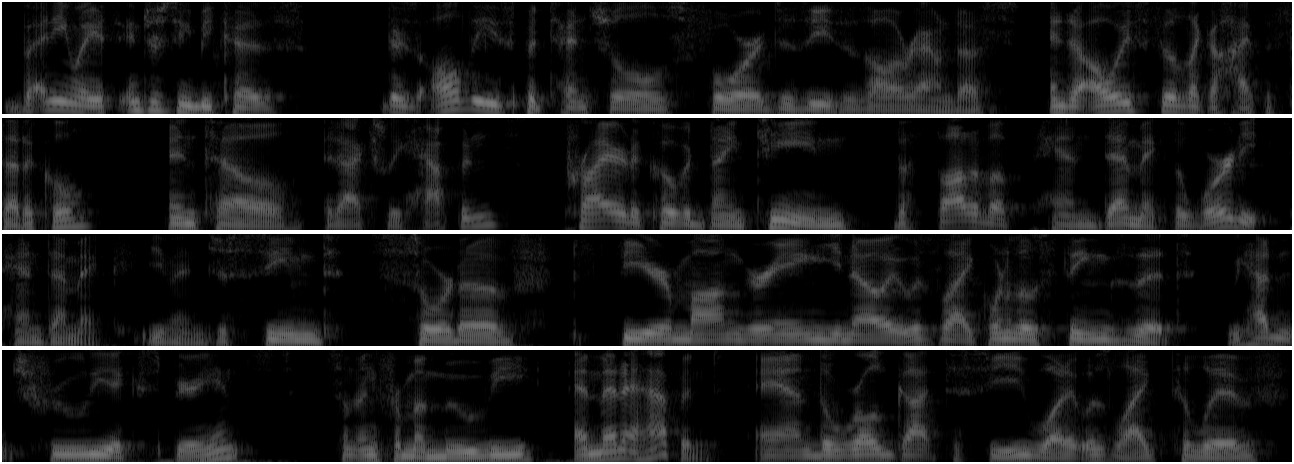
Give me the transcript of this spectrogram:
But anyway, it's interesting because there's all these potentials for diseases all around us, and it always feels like a hypothetical until it actually happens. Prior to COVID 19, the thought of a pandemic, the word pandemic even, just seemed sort of fear mongering. You know, it was like one of those things that we hadn't truly experienced, something from a movie, and then it happened. And the world got to see what it was like to live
